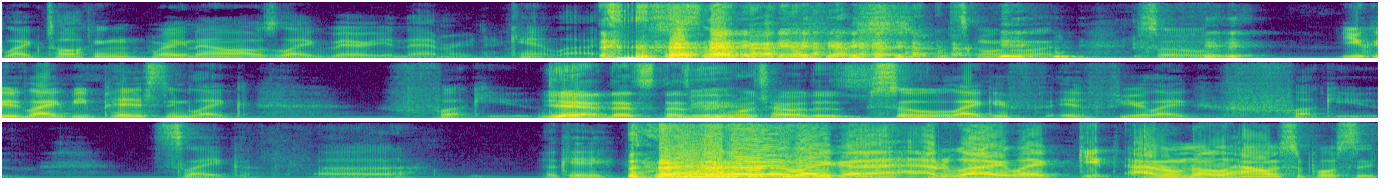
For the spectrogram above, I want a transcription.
like talking right now, I was like very enamored. I can't lie. It's like, what's going on? So you could like be pissed and be like, "Fuck you." Yeah, that's that's pretty Yeah. much how it is. So like if if you're like fuck you, it's like uh okay. like uh, how do I like get? I don't know how I'm supposed to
